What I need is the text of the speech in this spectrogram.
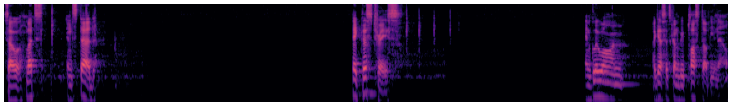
So let's instead take this trace and glue on, I guess it's going to be plus W now.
